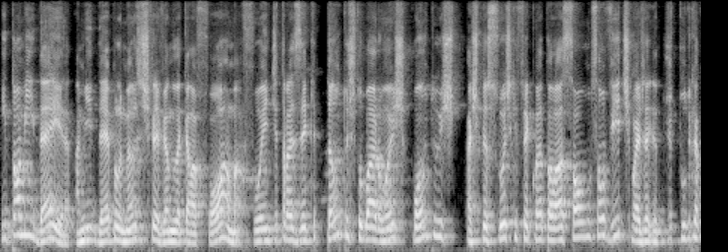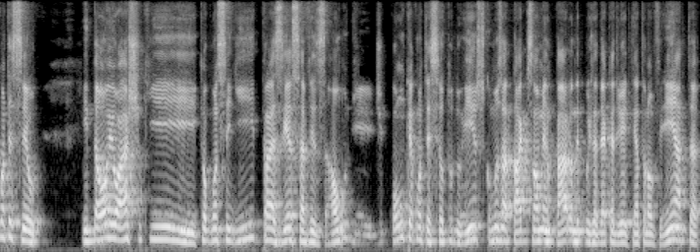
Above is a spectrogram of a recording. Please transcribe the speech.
Então a minha ideia, a minha ideia, pelo menos escrevendo daquela forma, foi de trazer que tanto os tubarões quanto os, as pessoas que frequentam lá são, são vítimas de, de tudo que aconteceu. Então eu acho que, que eu consegui trazer essa visão de, de como que aconteceu tudo isso, como os ataques aumentaram depois da década de 80, 90,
